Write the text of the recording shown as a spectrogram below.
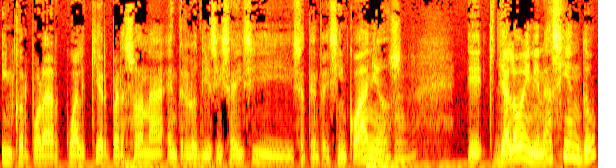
incorporar cualquier persona entre los 16 y 75 años. Eh, ya lo venían haciendo,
